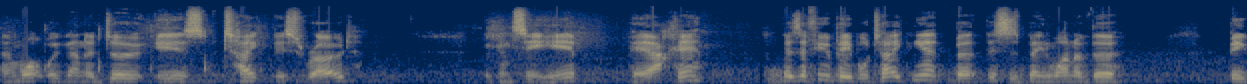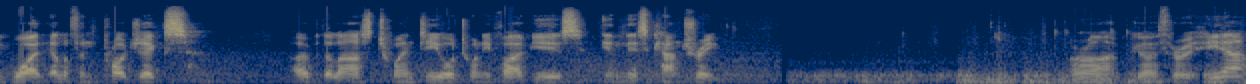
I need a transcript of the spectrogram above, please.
And what we're going to do is take this road. We can see here, Peaje. There's a few people taking it, but this has been one of the big white elephant projects over the last 20 or 25 years in this country. All right, go through here.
